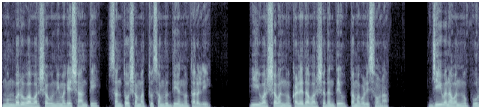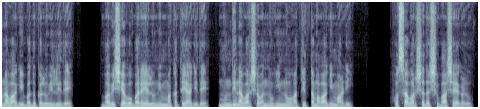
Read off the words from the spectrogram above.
ಮುಂಬರುವ ವರ್ಷವು ನಿಮಗೆ ಶಾಂತಿ, ಸಂತೋಷ ಮತ್ತು ಸಮೃದ್ಧಿಯನ್ನು ತರಲಿ. ಈ ವರ್ಷವನ್ನು ಕಳೆದ ವರ್ಷದಂತೆ ಉತ್ತಮಗೊಳಿಸೋಣ. ಜೀವನವನ್ನು ಪೂರ್ಣವಾಗಿ ಬದುಕಲು ಇಲ್ಲಿದೆ. ಭವಿಷ್ಯವು ಬರೆಯಲು ನಿಮ್ಮ ಕಥೆಯಾಗಿದೆ. ಮುಂದಿನ ವರ್ಷವನ್ನು ಇನ್ನೂ ಅತ್ಯುತ್ತಮವಾಗಿ ಮಾಡಿ. ಹೊಸ ವರ್ಷದ ಶುಭಾಶಯಗಳು.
